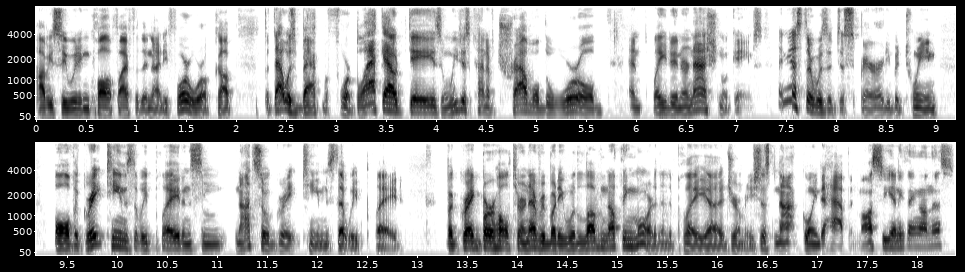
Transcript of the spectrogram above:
Obviously, we didn't qualify for the 94 World Cup, but that was back before blackout days. And we just kind of traveled the world and played international games. And yes, there was a disparity between all the great teams that we played and some not so great teams that we played. But Gregg Berhalter and everybody would love nothing more than to play uh, Germany. It's just not going to happen. Mosse, anything on this?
